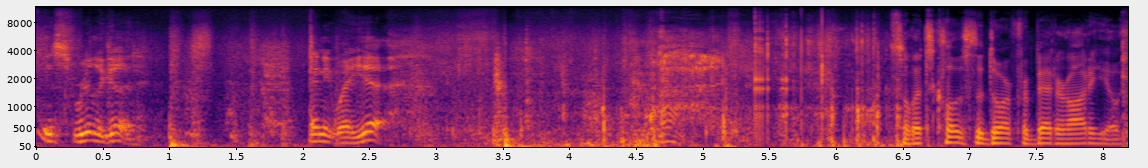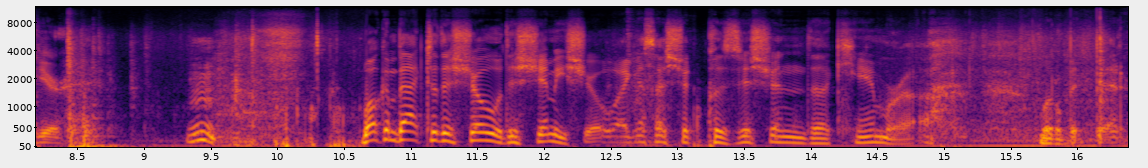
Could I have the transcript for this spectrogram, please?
it's really good. Anyway, yeah. So let's close the door for better audio here. Mm. Welcome back to the show, the Shimmy Show. I guess I should position the camera a little bit better.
